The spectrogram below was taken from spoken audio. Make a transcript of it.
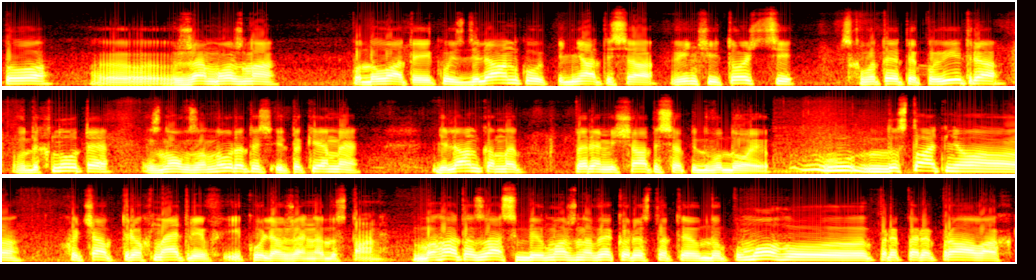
то е, вже можна подолати якусь ділянку, піднятися в іншій точці, схватити повітря, вдихнути, знов зануритись і такими ділянками переміщатися під водою. Ну, Достатньо хоча б трьох метрів і куля вже не достане. Багато засобів можна використати в допомогу при переправах.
